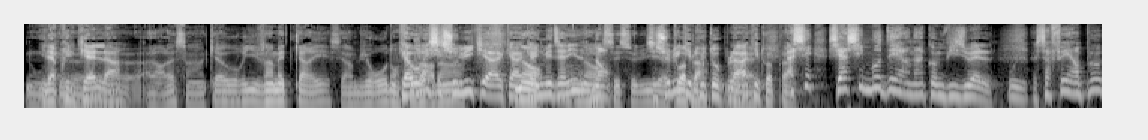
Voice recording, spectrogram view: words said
Donc, Il a pris lequel, là euh, Alors là, c'est un Kaori 20 mètres carrés. C'est un bureau dans Kaori, c'est celui qui a, qui a- qui a Non, une mezzanine non, c'est celui à celui qui est plutôt plat. Ouais, qui est toit plat. assez, c'est assez moderne hein, comme visuel. Oui. Ça fait un peu.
